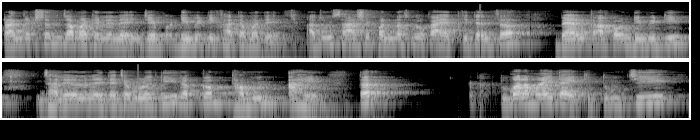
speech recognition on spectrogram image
ट्रान्झॅक्शन जमा केलेले आहे जे डी बी टी खात्यामध्ये. अजून सहाशे पन्नास लोक आहेत की त्यांचं bank account D B T झालेलं नाही. त्याच्यामुळे ती रक्कम थांबून आहे. तर तुम्हाला माहीत आहे की तुमची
